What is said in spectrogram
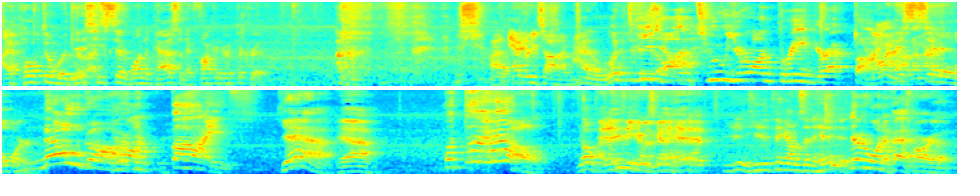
I poked him with this, he said one to pass, and I fucking ripped the crit. I, Every time. I looked at He's on two, you're on three, and you're at No, I'm five. I not. I'm said, at four. no guard! You're on five. Yeah! Yeah. What the hell? Yo, I didn't think he was gonna hit it. You didn't, he didn't think I was gonna hit it. Never one to pass Mario.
